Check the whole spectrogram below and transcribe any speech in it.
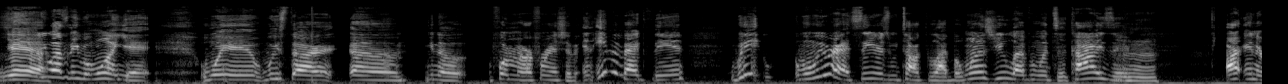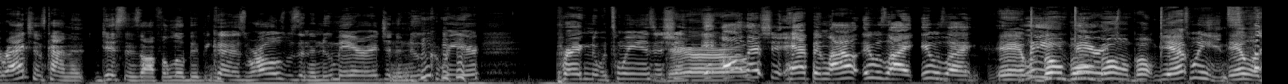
Yeah. she wasn't even one yet when we start, um, you know, forming our friendship. And even back then, we when we were at Sears, we talked a lot. But once you left and went to Kaiser, Mhm. our interactions kind of distanced off a little bit because Rose was in a new marriage and a new career, pregnant with twins and shit. It, all that shit happened loud. It was like it was like Yeah, it was boom, boom, marriage, boom, boom. Yep. twins. It was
